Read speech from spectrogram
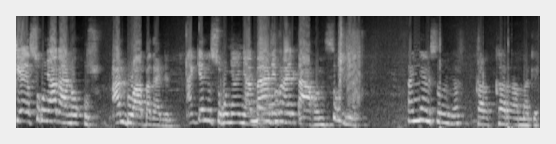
ke suguñaga nokkusu an duwa bagandin. An kenni suguñaña bane fay taxun an ñani soña ka karamake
